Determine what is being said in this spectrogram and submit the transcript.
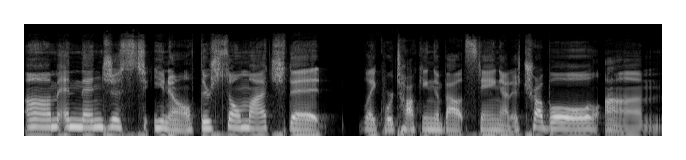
Um, and then just, you know, there's so much that like we're talking about staying out of trouble, um,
